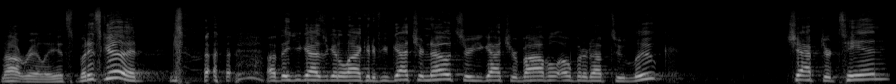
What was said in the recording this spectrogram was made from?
Not really. It's, but it's good. I think you guys are going to like it. If you've got your notes or you got your Bible, open it up to Luke chapter 10.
